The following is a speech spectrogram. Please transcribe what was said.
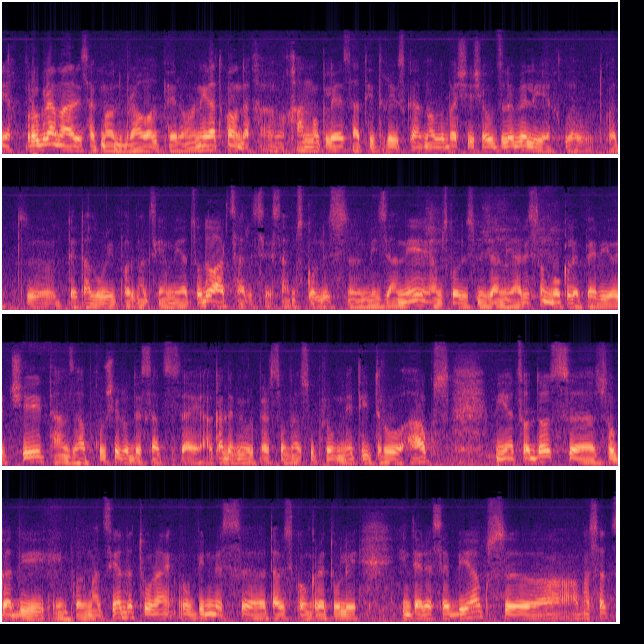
ეხლა პროგრამა არის საკმაოდ მრავალფეროვანი, რა თქმა უნდა, ხანმოკლეა 10 დღის განმავლობაში შეუძლებელია ახლა ვთქვათ დეტალური ინფორმაცია მიაწოდო, არც არის ეს ამ სკოლის მიზანი. ამ სკოლის მიზანი არის, რომ მოკლე პერიოდში, თან ზაფხულში, როდესაც აკადემიურ პერსონალს უფრო მეტი დრო აქვს, მიაწოდოს ზოგადი ინფორმაცია და თუ ვინმეს თავისი კონკრეტული ინტერესები აქვს, ამასაც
